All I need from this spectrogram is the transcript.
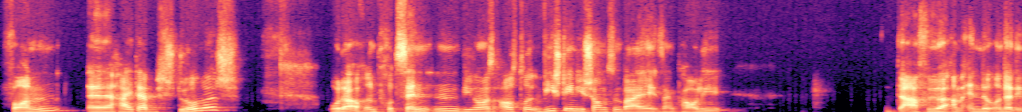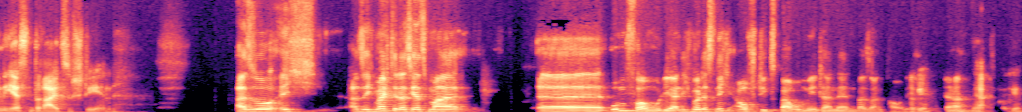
von äh, heiter bis stürmisch oder auch in Prozenten, wie wir es ausdrücken. Wie stehen die Chancen bei St. Pauli dafür, am Ende unter den ersten drei zu stehen? Also ich, also ich möchte das jetzt mal äh, umformulieren. Ich würde es nicht Aufstiegsbarometer nennen bei St. Pauli. Okay. Ja? ja okay.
